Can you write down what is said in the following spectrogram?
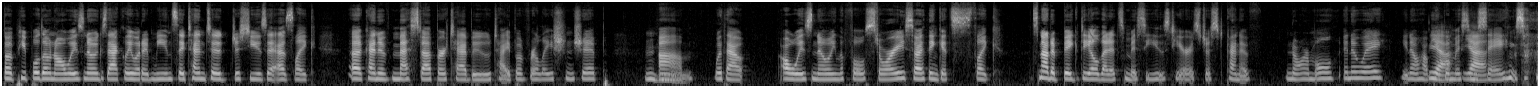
but people don't always know exactly what it means. They tend to just use it as like a kind of messed up or taboo type of relationship um without always knowing the full story. So I think it's like it's not a big deal that it's misused here. It's just kind of normal in a way. You know how people Yeah, misuse yeah. sayings.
